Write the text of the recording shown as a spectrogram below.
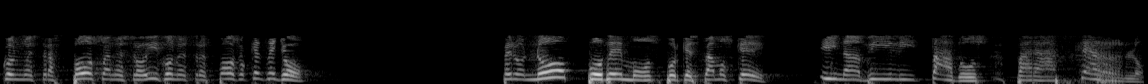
con nuestra esposa, nuestro hijo, nuestro esposo, qué sé yo. Pero no podemos porque estamos qué? Inhabilitados para hacerlo.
